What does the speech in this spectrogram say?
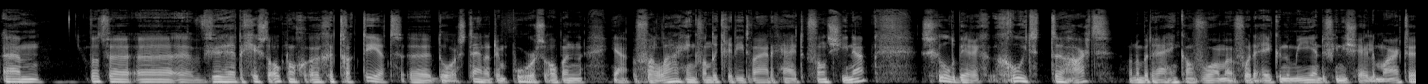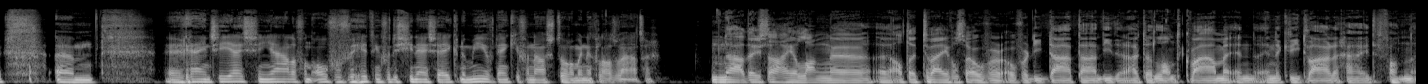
Um, wat we, uh, we werden gisteren ook nog uh, getrakteerd uh, door Standard Poor's op een ja, verlaging van de kredietwaardigheid van China. Schuldenberg groeit te hard, wat een bedreiging kan vormen voor de economie en de financiële markten. Um, Rijn, zie jij signalen van oververhitting voor de Chinese economie of denk je van nou storm in een glas water? Nou, er is al heel lang uh, altijd twijfels over, over die data die er uit het land kwamen en, en de kredietwaardigheid van uh,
